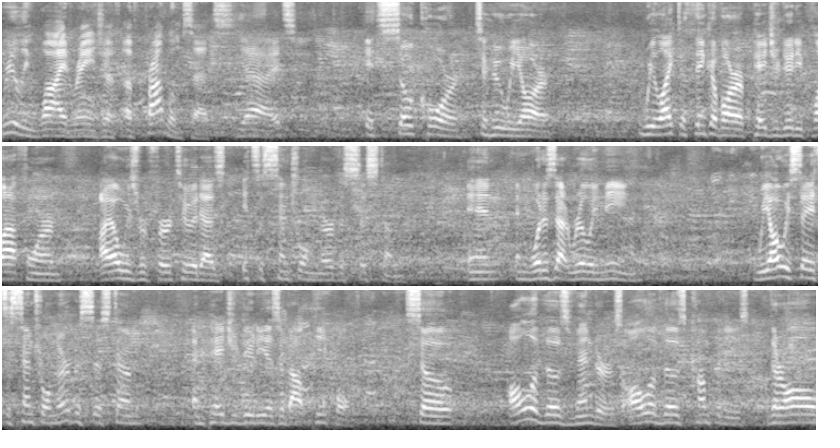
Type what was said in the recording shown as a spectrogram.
really wide range of, of problem sets. Yeah, it's, it's so core to who we are. We like to think of our PagerDuty platform, I always refer to it as it's a central nervous system. And, and what does that really mean? We always say it's a central nervous system and PagerDuty is about people. So all of those vendors, all of those companies, they're all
